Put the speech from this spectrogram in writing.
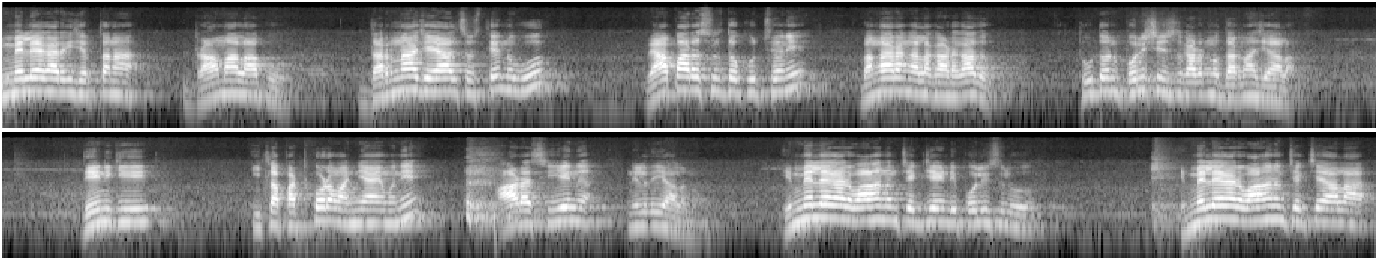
ఎమ్మెల్యే గారికి చెప్తానా డ్రామా లాపు. ధర్నా చేయాల్సి వస్తే నువ్వు వ్యాపారస్తులతో కూర్చొని బంగారం గల కాడ కాదు. టూ టౌన్ పోలీస్ స్టేషన్ కాడ నువ్వు ధర్నా చేయాలా? దేనికి? ఇట్లా పట్టుకోవడం అన్యాయమని ఆడ సీఏని నిలదీయాలను. ఎమ్మెల్యే గారి వాహనం చెక్ చేయండి పోలీసులు. ఎమ్మెల్యే గారి వాహనం చెక్ చేయాలా?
